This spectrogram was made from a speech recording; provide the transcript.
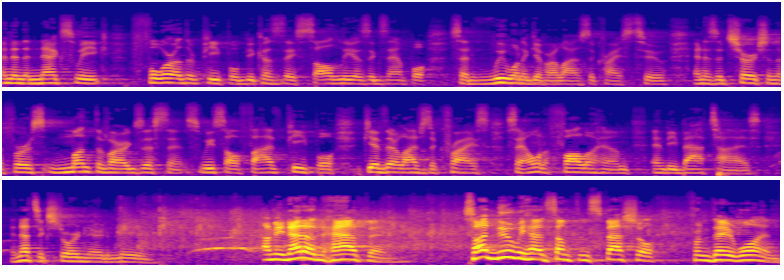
And then the next week, four other people, because they saw Leah's example, said, We want to give our lives to Christ too. And as a church, in the first month of our existence, we saw five people give their lives to Christ, say, I want to follow him and be baptized. And that's extraordinary to me. I mean, that doesn't happen. So I knew we had something special from day one.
